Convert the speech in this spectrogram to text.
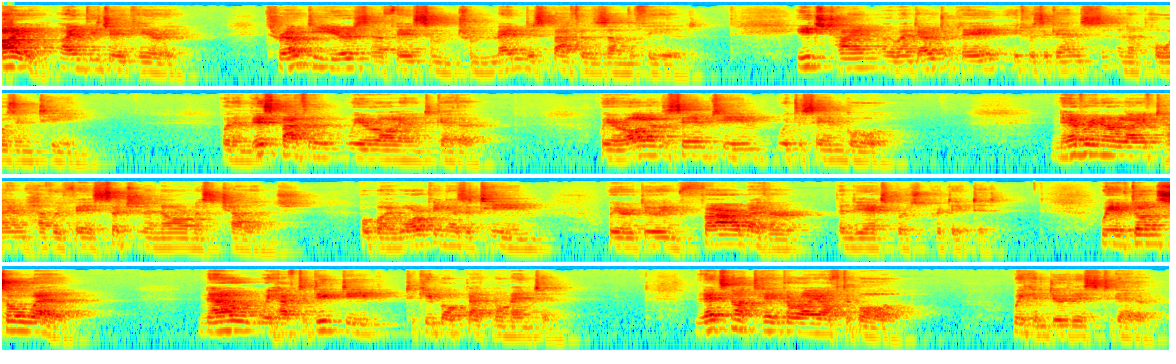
Hi, I'm DJ Carey. Throughout the years, I've faced some tremendous battles on the field. Each time I went out to play, it was against an opposing team. But in this battle, we are all in it together. We are all on the same team with the same goal. Never in our lifetime have we faced such an enormous challenge, but by working as a team, we are doing far better than the experts predicted. We have done so well. Now we have to dig deep to keep up that momentum. Let's not take our eye off the ball. We can do this together.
